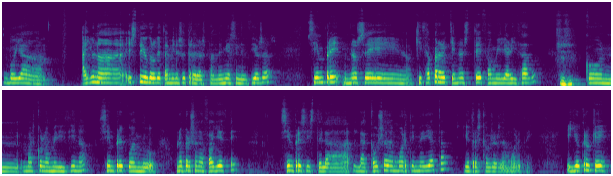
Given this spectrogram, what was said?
voy a... Hay una... Esto yo creo que también es otra de las pandemias silenciosas. Siempre, no sé, quizá para el que no esté familiarizado con más con la medicina, siempre cuando una persona fallece, siempre existe la, la causa de muerte inmediata y otras causas de muerte. Y yo creo que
